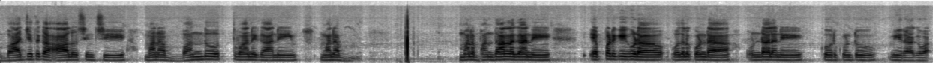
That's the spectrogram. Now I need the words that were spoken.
బాధ్యతగా ఆలోచించి మన బంధుత్వాన్ని కానీ మన మన బంధాలను కానీ ఎప్పటికీ కూడా వదలకుండా ఉండాలని కోరుకుంటూ మీ రాఘవ.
